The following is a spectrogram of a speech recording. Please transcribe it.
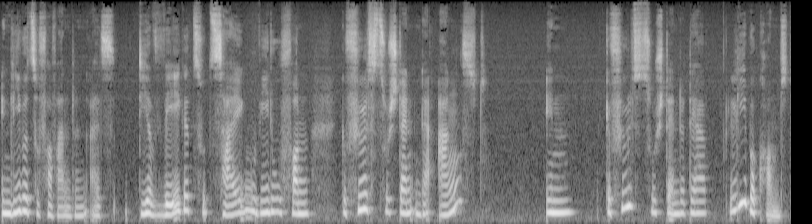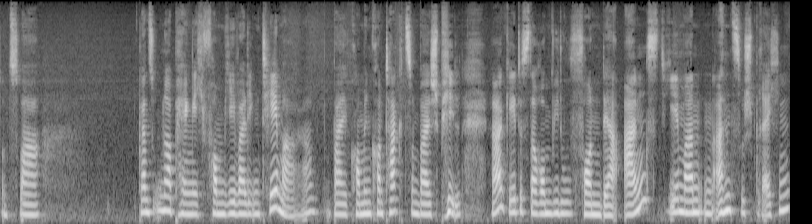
in Liebe zu verwandeln, als dir Wege zu zeigen, wie du von Gefühlszuständen der Angst in Gefühlszustände der Liebe kommst. Und zwar ganz unabhängig vom jeweiligen Thema. Ja. Bei Komm in Kontakt zum Beispiel ja, geht es darum, wie du von der Angst, jemanden anzusprechen,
